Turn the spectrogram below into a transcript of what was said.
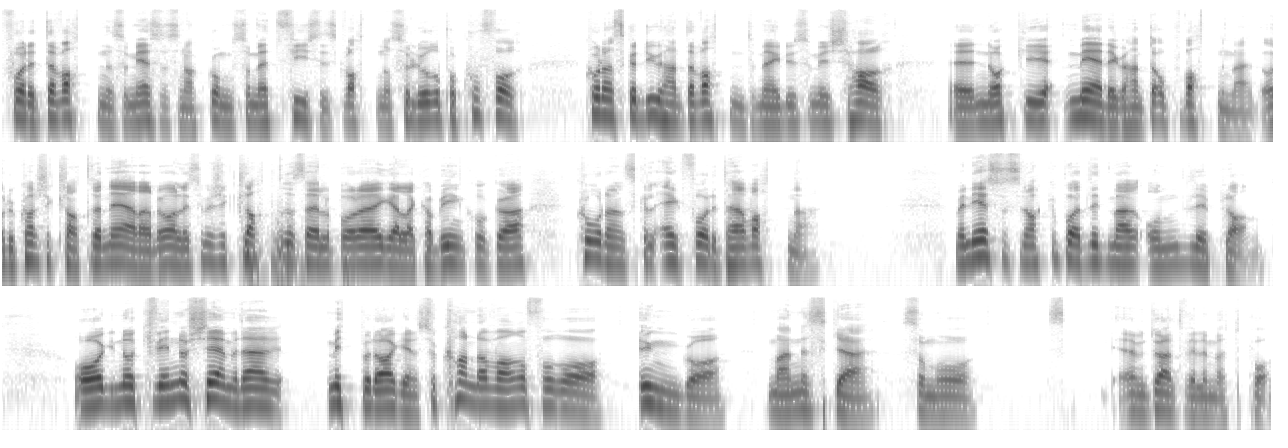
få dette vannet som Jesus snakker om, som et fysisk vann, og så lurer på hvorfor, hvordan skal du hente vann til meg, du som ikke har eh, noe med deg å hente opp vannet med. Og du kan ikke klatre ned der. Du har liksom ikke klatresele på deg eller kabinkrukker. Hvordan skal jeg få dette her vannet? Men Jesus snakker på et litt mer åndelig plan. Og når kvinner kommer der midt på dagen, så kan det være for å unngå mennesket som hun eventuelt ville møtt på.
